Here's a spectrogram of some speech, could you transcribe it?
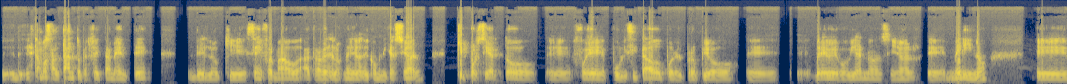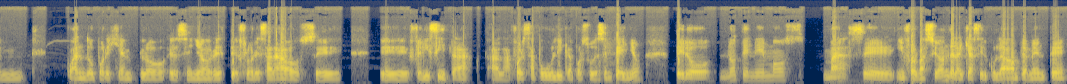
estamos al tanto perfectamente de lo que se ha informado a través de los medios de comunicación, que por cierto eh, fue publicitado por el propio eh, breve gobierno del señor eh, Merino, cuando por ejemplo el señor este, Flores Araos felicita a la fuerza pública por su desempeño, pero no tenemos más información de la que ha circulado ampliamente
